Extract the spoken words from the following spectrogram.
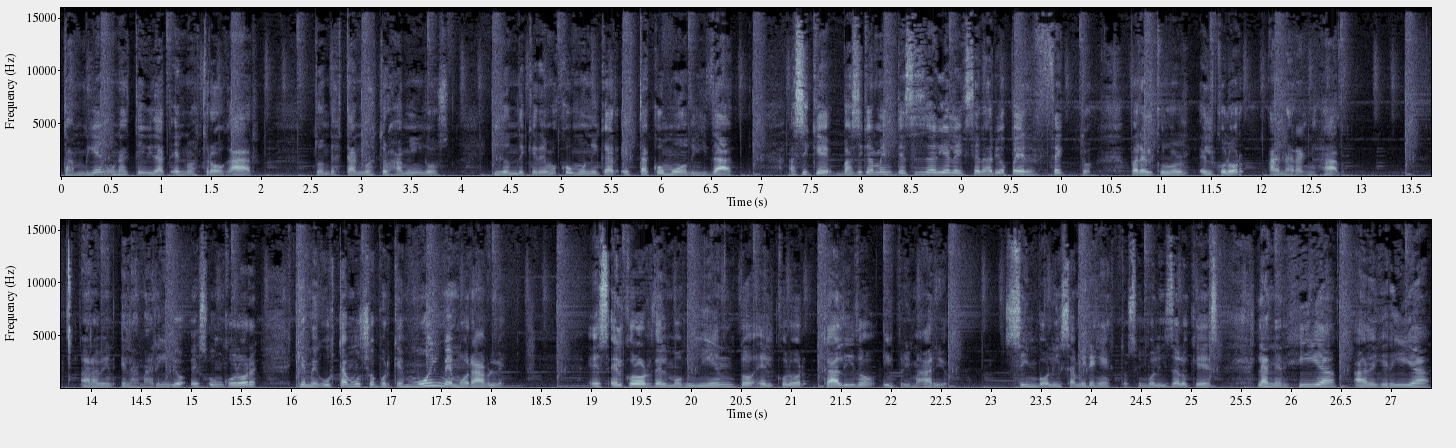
también una actividad en nuestro hogar, donde están nuestros amigos y donde queremos comunicar esta comodidad. Así que básicamente ese sería el escenario perfecto para el color, el color anaranjado. Ahora bien, el amarillo es un color que me gusta mucho porque es muy memorable es el color del movimiento, el color cálido y primario. Simboliza, miren esto, simboliza lo que es la energía, alegría,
